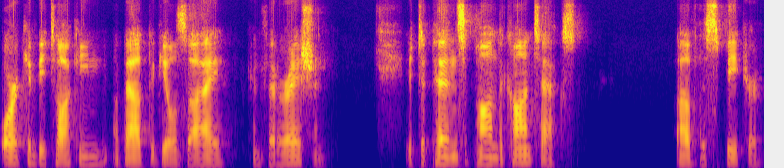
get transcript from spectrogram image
or it can be talking about the Ghilzai Confederation. It depends upon the context of the speaker.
